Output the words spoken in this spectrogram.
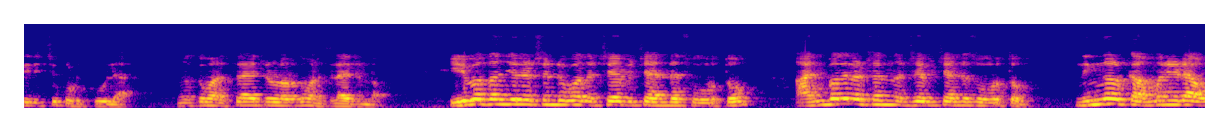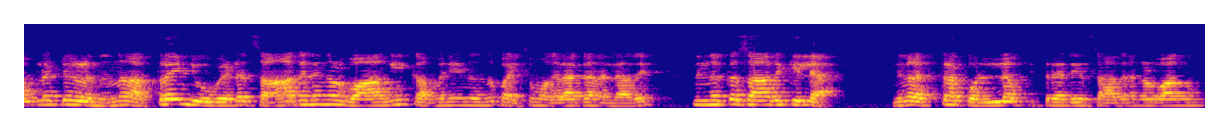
തിരിച്ചു കൊടുക്കൂല. നിങ്ങൾക്ക് മനസ്സിലായിട്ടുള്ളവർക്ക് മനസ്സിലായിട്ടുണ്ടോ ഇരുപത്തഞ്ച് ലക്ഷം രൂപ നിക്ഷേപിച്ച എന്റെ സുഹൃത്തും അൻപത് ലക്ഷം നിക്ഷേപിച്ച എന്റെ സുഹൃത്തും നിങ്ങൾ കമ്പനിയുടെ ഔട്ട്ലെറ്റുകളിൽ നിന്ന് അത്രയും രൂപയുടെ സാധനങ്ങൾ വാങ്ങി കമ്പനിയിൽ നിന്ന് പൈസ മുതലാക്കാനല്ലാതെ നിങ്ങൾക്ക് സാധിക്കില്ല. നിങ്ങൾ എത്ര കൊല്ലം ഇത്രയധികം സാധനങ്ങൾ വാങ്ങും?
